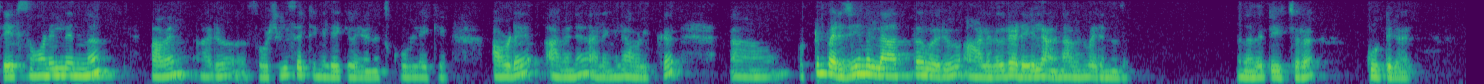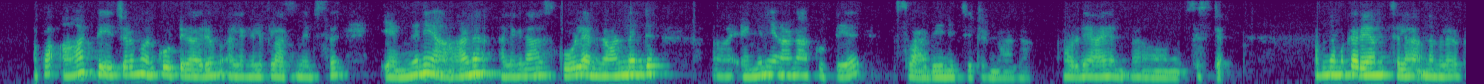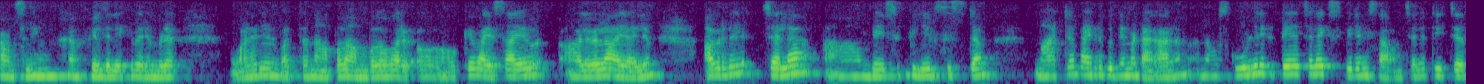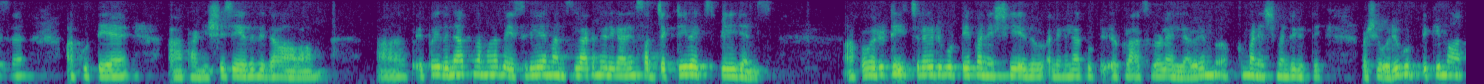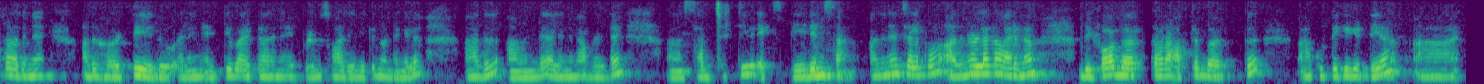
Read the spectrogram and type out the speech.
സേഫ് സോണിൽ നിന്ന് അവൻ ഒരു സോഷ്യൽ സെറ്റിങ്ങിലേക്ക് വരികയാണ് സ്കൂളിലേക്ക് അവിടെ അവന് അല്ലെങ്കിൽ അവൾക്ക് ഒട്ടും പരിചയമില്ലാത്ത ഒരു ആളുകളുടെ ഇടയിലാണ് അവൻ വരുന്നത്. അതായത് ടീച്ചർ കൂട്ടുകാർ. അപ്പൊ ആ ടീച്ചറും ഒരു കൂട്ടുകാരും അല്ലെങ്കിൽ ക്ലാസ്മേറ്റ്സ് എങ്ങനെയാണ് അല്ലെങ്കിൽ ആ സ്കൂൾ എൻവയോൺമെന്റ് എങ്ങനെയാണ് ആ കുട്ടിയെ സ്വാധീനിച്ചിട്ടുണ്ടാകുക അവരുടെ ആ സിസ്റ്റം അപ്പം നമുക്കറിയാം ചില നമ്മൾ കൗൺസിലിംഗ് ഫീൽഡിലേക്ക് വരുമ്പോൾ വളരെ പത്ത് നാൽപ്പത് അമ്പത് ഒക്കെ വയസ്സായ ആളുകളായാലും അവരുടെ ചില ബേസിക് ബിലീഫ് സിസ്റ്റം മാറ്റാൻ ഭയങ്കര ബുദ്ധിമുട്ടാണ് കാരണം നമ്മൾ സ്കൂളിൽ കിട്ടിയ ചില എക്സ്പീരിയൻസ് ആവാം. ചില ടീച്ചേഴ്സ് ആ കുട്ടിയെ പണിഷ് ചെയ്ത വിധമാവാം. ഇപ്പൊ ഇതിനകത്ത് നമ്മൾ ബേസിക്കലി മനസ്സിലാക്കുന്ന ഒരു കാര്യം സബ്ജക്റ്റീവ് എക്സ്പീരിയൻസ് അപ്പോൾ ഒരു ടീച്ചറെ ഒരു കുട്ടിയെ പണിഷ് ചെയ്തു അല്ലെങ്കിൽ ആ കുട്ടി ക്ലാസ്സിലുള്ള എല്ലാവരും പണിഷ്മെന്റ് കിട്ടി. പക്ഷെ ഒരു കുട്ടിക്ക് മാത്രം അതിനെ അത് ഹേർട്ട് ചെയ്തു അല്ലെങ്കിൽ നെഗറ്റീവായിട്ട് അതിനെ എപ്പോഴും സ്വാധീനിക്കുന്നുണ്ടെങ്കിൽ അത് അവന്റെ അല്ലെങ്കിൽ അവളുടെ സബ്ജക്റ്റീവ് എക്സ്പീരിയൻസ് ആണ്. അതിന് ചിലപ്പോൾ അതിനുള്ള കാരണം before birth or after birth ആ കുട്ടിക്ക് കിട്ടിയ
